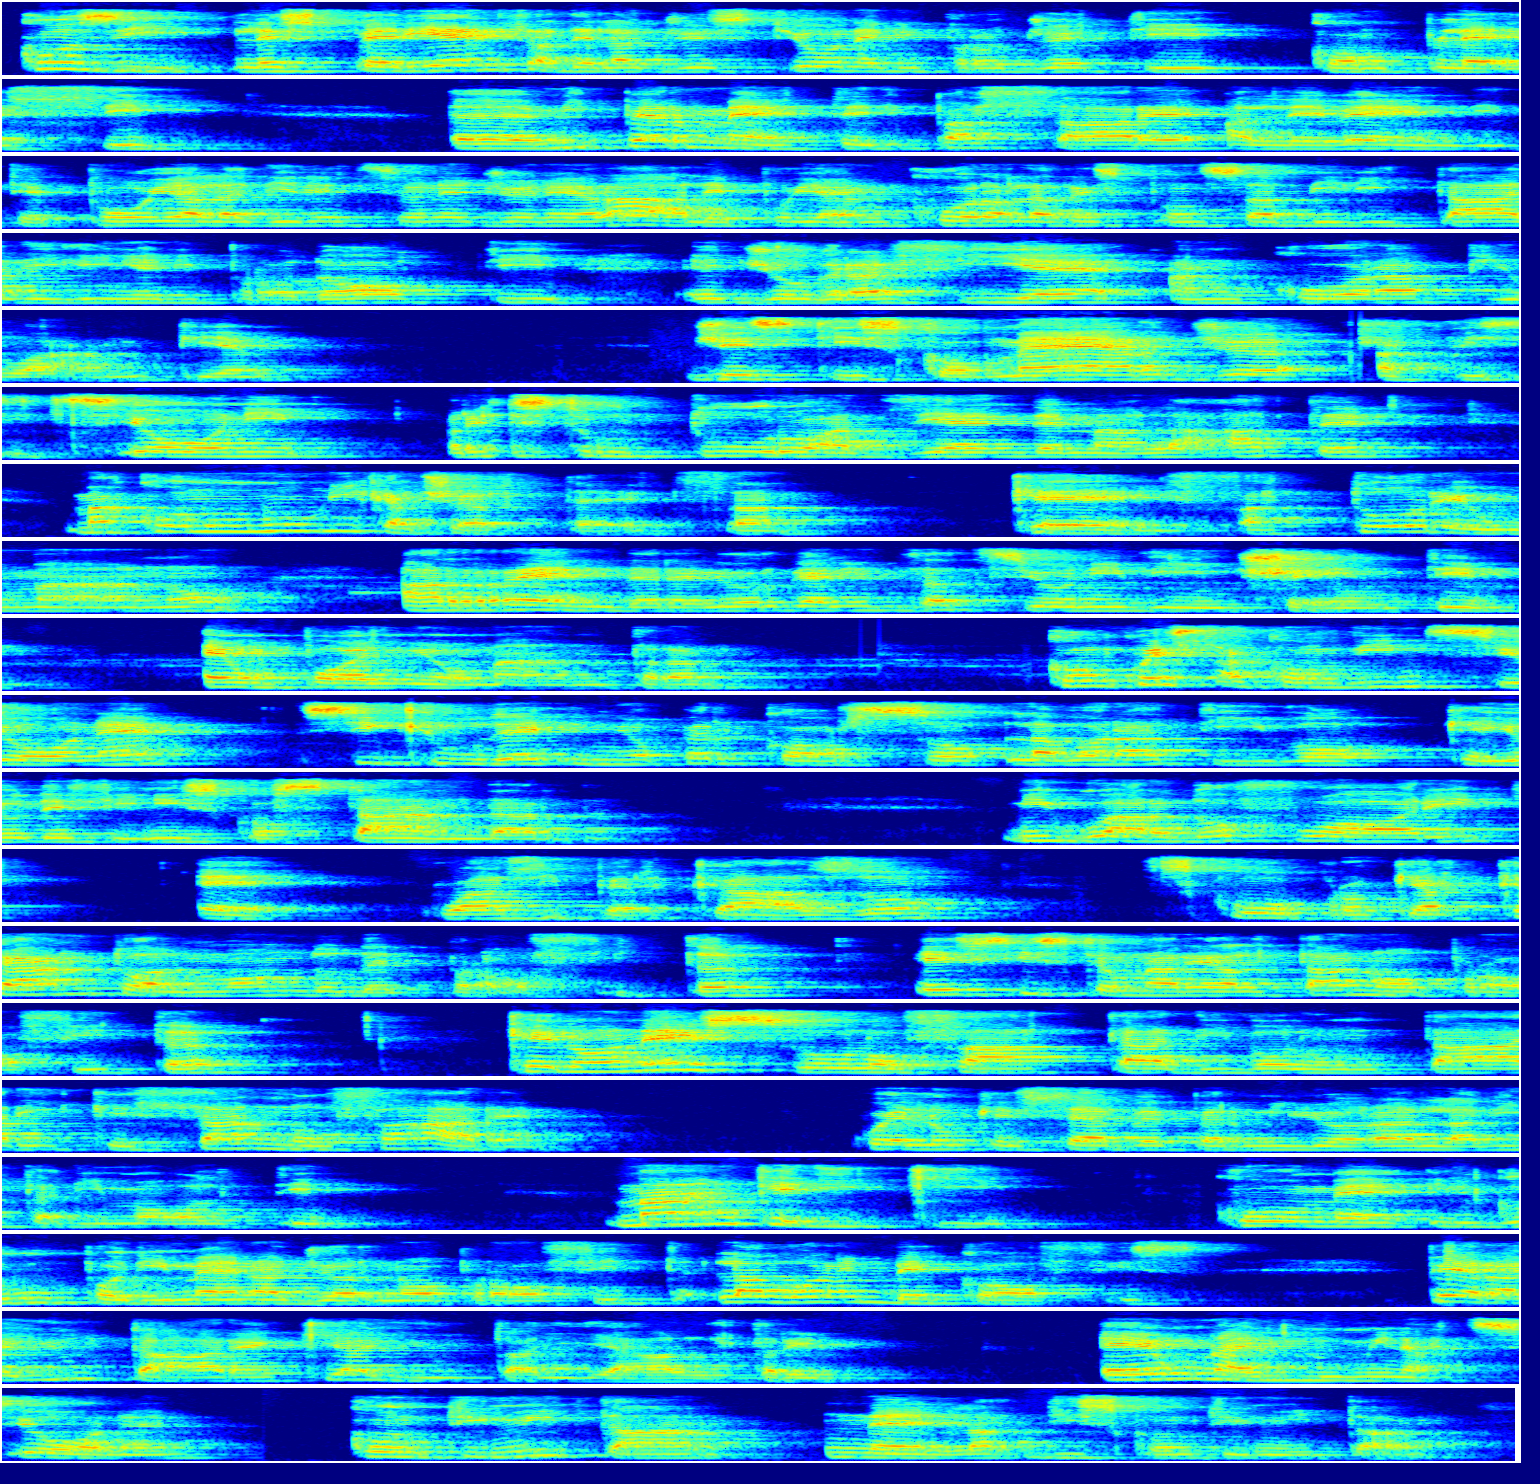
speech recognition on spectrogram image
Così l'esperienza della gestione di progetti complessi eh, mi permette di passare alle vendite, poi alla direzione generale, poi ancora alla responsabilità di linee di prodotti e geografie ancora più ampie. Gestisco merge, acquisizioni, ristrutturo aziende malate, ma con un'unica certezza, che è il fattore umano a rendere le organizzazioni vincenti. È un po' il mio mantra. Con questa convinzione si chiude il mio percorso lavorativo che io definisco standard. Mi guardo fuori e, quasi per caso, scopro che accanto al mondo del profit esiste una realtà no profit che non è solo fatta di volontari che sanno fare quello che serve per migliorare la vita di molti, ma anche di chi, come il gruppo di manager no profit, lavora in back office per aiutare chi aiuta gli altri. È una illuminazione, continuità nella discontinuità.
